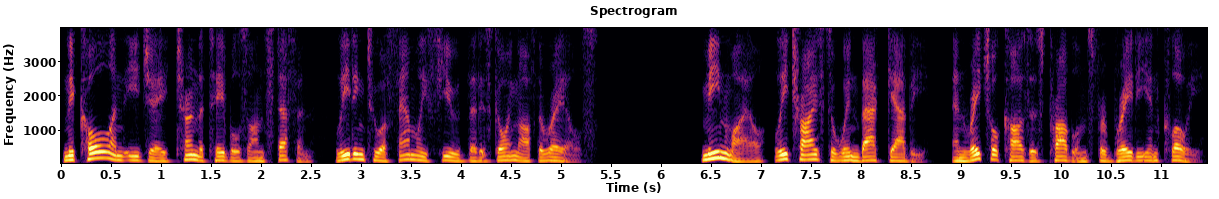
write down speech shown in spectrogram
Nicole and EJ turn the tables on Stefan, leading to a family feud that is going off the rails. Meanwhile, Li tries to win back Gabi, and Rachel causes problems for Brady and Chloe.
